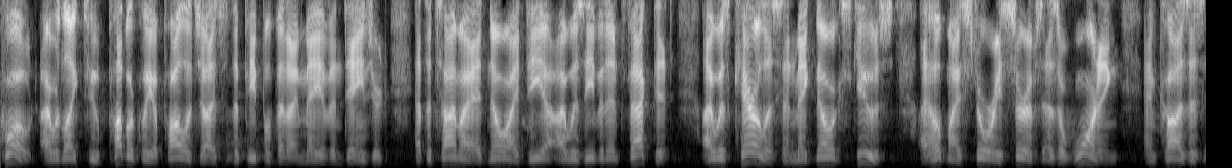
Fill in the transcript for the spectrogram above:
Quote, I would like to publicly apologize to the people that I may have endangered. At the time, I had no idea I was even infected. I was careless and make no excuse. I hope my story serves as a warning and causes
